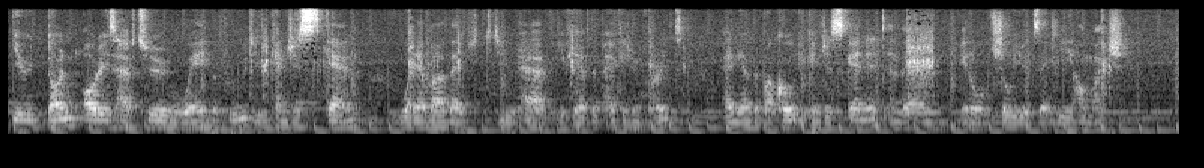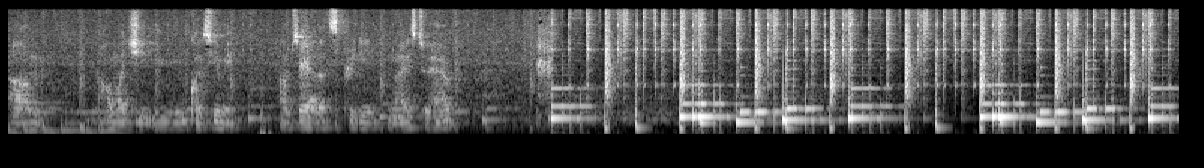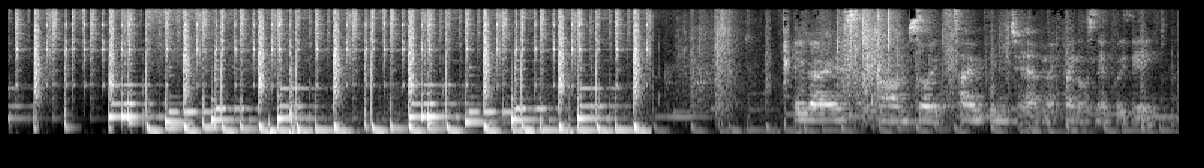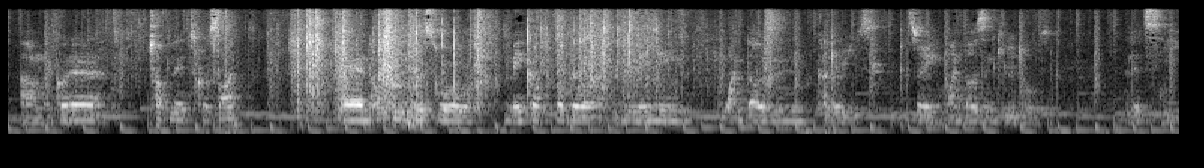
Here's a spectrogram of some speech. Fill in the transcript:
you don't always have to weigh the food. You can just scan whatever that you have. If you have the packaging for it and you have the barcode, you can just scan it and then it'll show you exactly how much um, how much you, you consuming. Um, so yeah, that's pretty nice to have. For the day. Um, I've got a chocolate croissant and hopefully this will make up for the remaining 1000 calories, sorry 1000 kilojoules. Let's see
